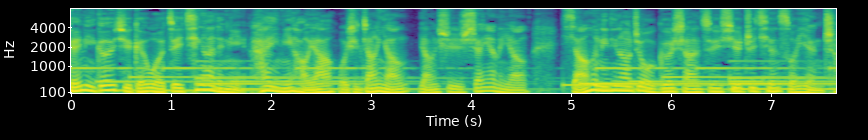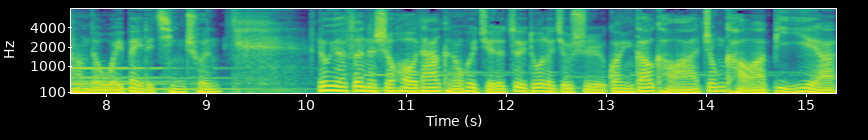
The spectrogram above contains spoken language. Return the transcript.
给你歌曲，给我最亲爱的你。嗨，你好呀，我是张扬，杨是山羊的羊。想要和你听到这首歌是来自于薛之谦所演唱的《违背的青春》。六月份的时候，大家可能会觉得最多的就是关于高考啊、中考啊、毕业啊、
